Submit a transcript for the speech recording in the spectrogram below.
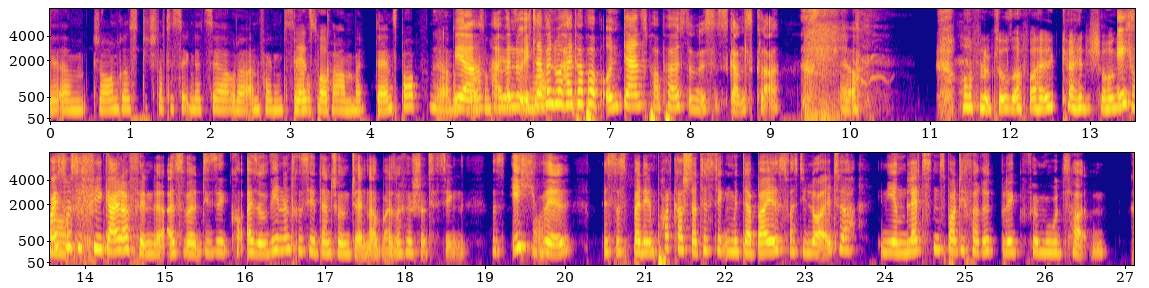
ähm, Genres-Statistiken letztes Jahr oder Anfang des Jahres so Dance-Pop. kamen? Mit Dance Pop? Ja, das ist Ja, auch so ein wenn du, ich glaube, wenn du Hyperpop und Dancepop hörst, dann ist es ganz klar. Ja. Hoffnungsloser Fall, keine Chance. Ich weiß, was ich viel geiler finde, als diese, also wen interessiert denn schon Gender bei solchen Statistiken? Was ich Ja. will, ist, dass bei den Podcast-Statistiken mit dabei ist, was die Leute in ihrem letzten Spotify-Rückblick für Moods hatten.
